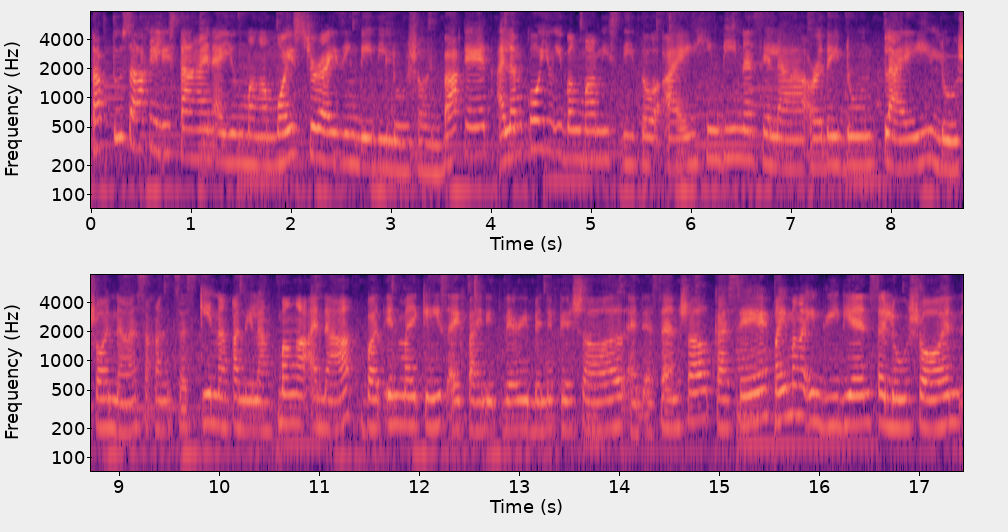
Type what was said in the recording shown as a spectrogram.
Top 2 sa aking listahan ay yung mga moisturizing baby lotion. Bakit? Alam ko yung ibang mommies dito ay hindi na sila or they don't apply lotion na sa, sa skin ng kanilang mga anak. But in my case, I find it very beneficial and essential kasi may mga ingredients sa lotion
